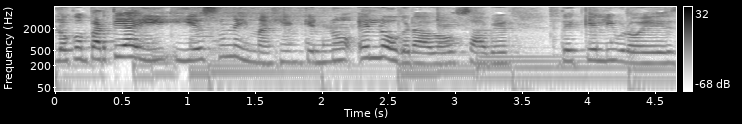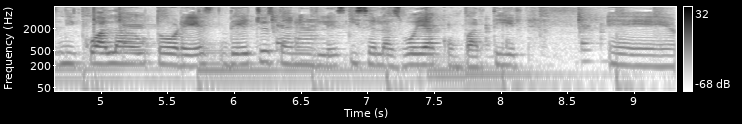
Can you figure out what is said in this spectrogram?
lo compartí ahí y es una imagen que no he logrado saber de qué libro es ni cuál autor es. De hecho está en inglés y se las voy a compartir. Eh,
